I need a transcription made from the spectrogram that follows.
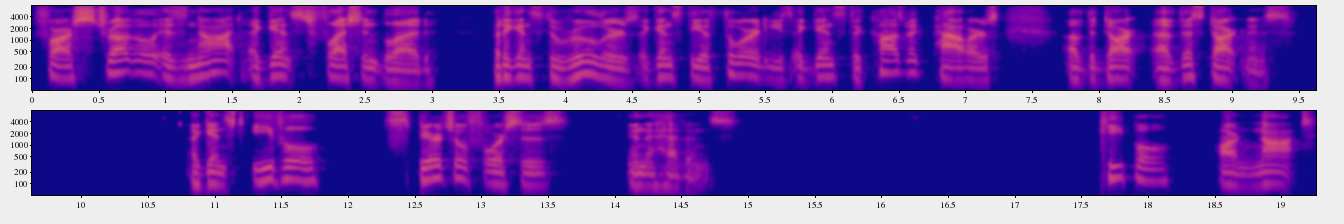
for our struggle is not against flesh and blood but against the rulers against the authorities against the cosmic powers of the dark of this darkness against evil spiritual forces in the heavens. People are not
